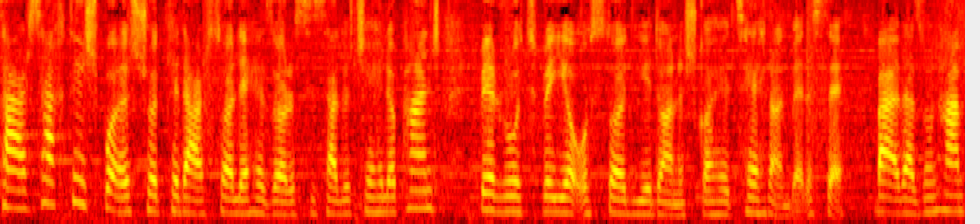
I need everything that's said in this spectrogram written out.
سرسختیش باعث شد که در سال 1345 به رتبه استادی دانشگاه تهران برسه. بعد از اون هم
